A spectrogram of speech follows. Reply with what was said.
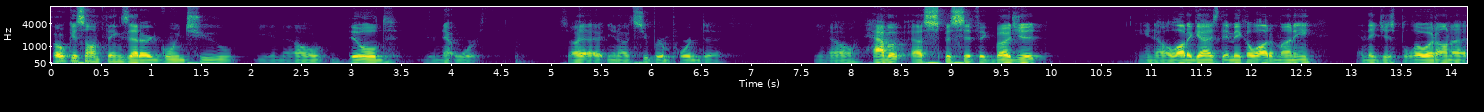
Focus on things that are going to you know build your net worth. So I, you know, it's super important to you know have a, a specific budget. You know, a lot of guys they make a lot of money and they just blow it on a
